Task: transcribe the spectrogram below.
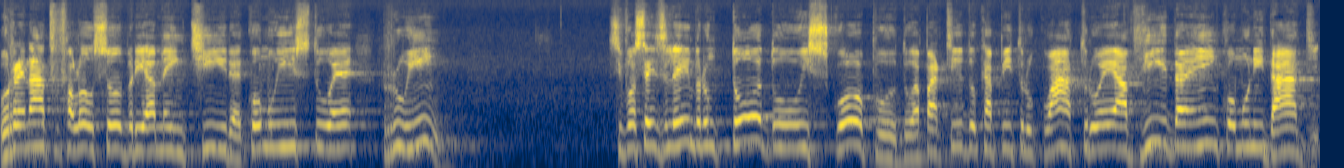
O Renato falou sobre a mentira, como isto é ruim. Se vocês lembram, todo o escopo, do, a partir do capítulo 4, é a vida em comunidade.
